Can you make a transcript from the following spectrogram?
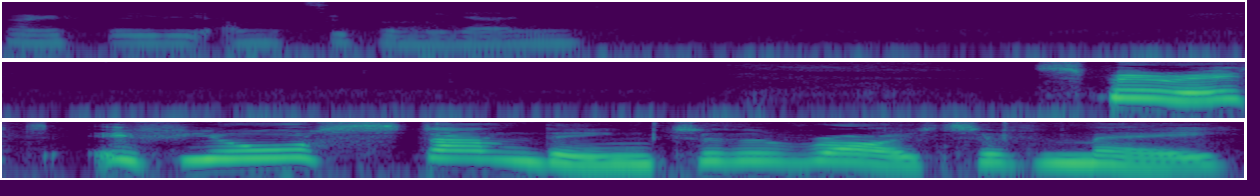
kind of feel it on the tip of my nose. Spirit, if you're standing to the right of me,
